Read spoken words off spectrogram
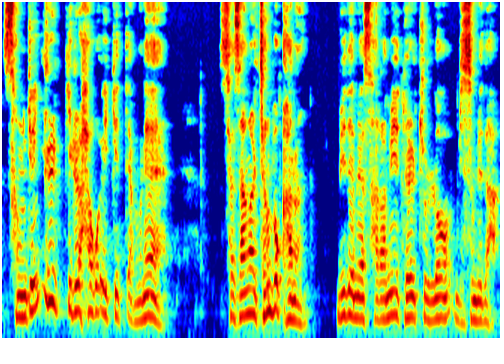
성경 읽기를 하고 있기 때문에 세상을 정복하는 믿음의 사람이 될 줄로 믿습니다.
